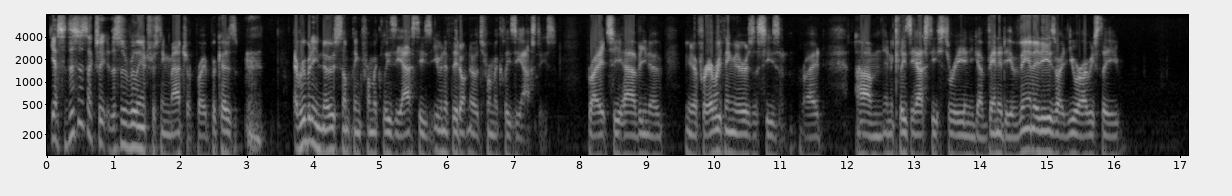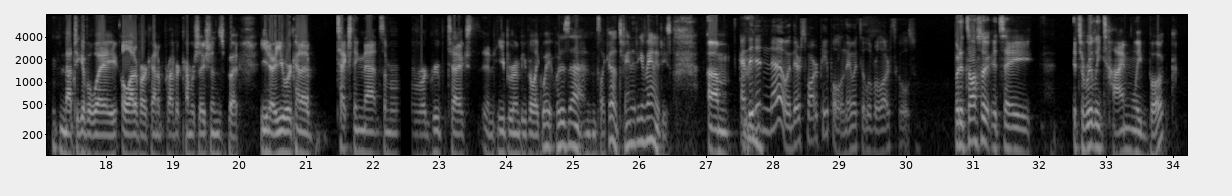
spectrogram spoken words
Yeah, so this is actually this is a really interesting matchup, right? Because everybody knows something from Ecclesiastes, even if they don't know it's from Ecclesiastes, right? So you have you know you know for everything there is a season, right? Um, in Ecclesiastes three, and you got Vanity of Vanities, right? You are obviously not to give away a lot of our kind of private conversations, but you know you were kind of texting that some of our group text in Hebrew, and people are like, "Wait, what is that?" And it's like, "Oh, it's Vanity of Vanities." Um, And they didn't know, and they're smart people, and they went to liberal arts schools. but it's also it's a it's a really timely book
